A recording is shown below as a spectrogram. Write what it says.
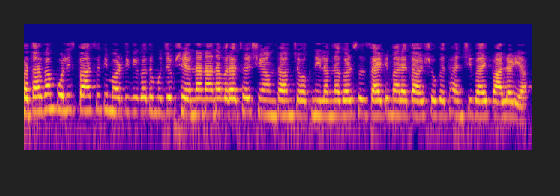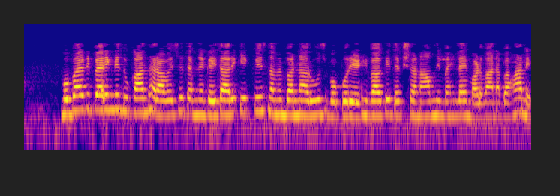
કતારગામ પોલીસ પાસેથી મળતી વિગતો મુજબ શહેરના નાના વરાછા શ્યામધામ ચોક, નીલમનગર સોસાયટીમાં રહેતા અશોક ધનજીભાઈ પાલડિયા મોબાઈલ રિપેરિંગની દુકાન ધરાવે છે. તેમને ગઈ તારીખ એકવીસ નવેમ્બરના રોજ બપોરે અઢી વાગે દક્ષા નામની મહિલાએ મળવાના બહાને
